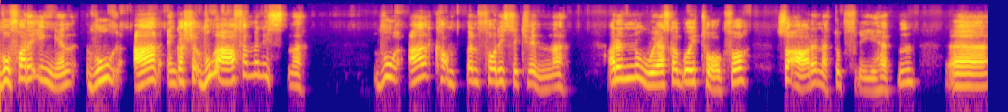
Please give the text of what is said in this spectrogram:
hvorfor er det ingen Hvor er engasjement Hvor er feministene? Hvor er kampen for disse kvinnene? Er det noe jeg skal gå i tog for, så er det nettopp friheten eh,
